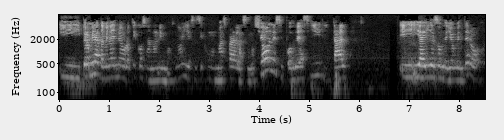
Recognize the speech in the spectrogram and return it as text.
Y, pero mira, también hay neuróticos anónimos, ¿no? Y es así como más para las emociones y podrías ir y tal. Y, y ahí es donde yo me entero.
